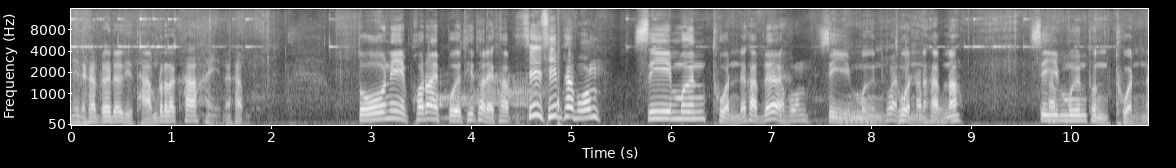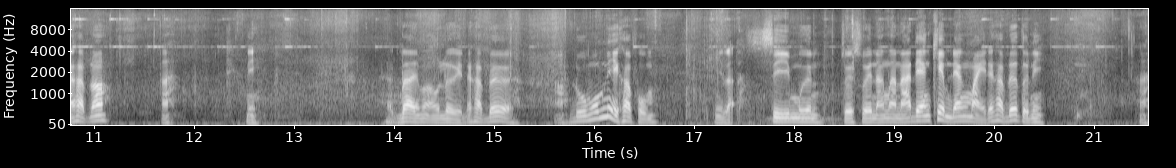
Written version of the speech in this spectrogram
นี่นะครับเดี๋ยวเดี๋ยวสิถามราคาให้นะครับ ตัวนี้พ่อน้อยเปิดที่เท่าไหร่ครับสี่สิบครับผมสี่หมื่นถ่วนนะครับเด้อครับผมสี่หมื่น40,000ถ่วนนะครับเนาะสี่หมื่นถ่วนถ่วนนะครับเนาะอะนี่อยากได้มาเอาเลยนะครับ เด้ออะดูมุมนี้ครับผมนี่แหละสี่หมื่นสวยๆหนังหนาๆแดงเข้มแดงใหม่นะครับเด้อตัวนี้อะ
